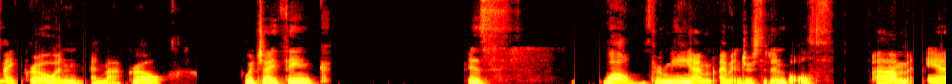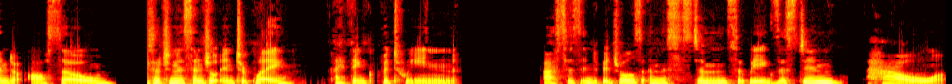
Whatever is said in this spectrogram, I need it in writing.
micro and, and macro which i think is well for me i'm i'm interested in both. Um, and also such an essential interplay i think between us as individuals and the systems that we exist in how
